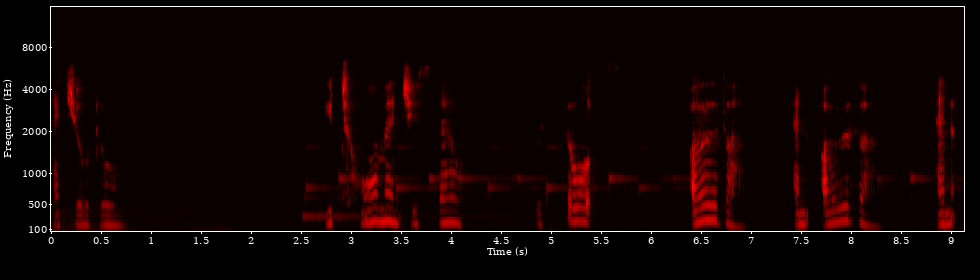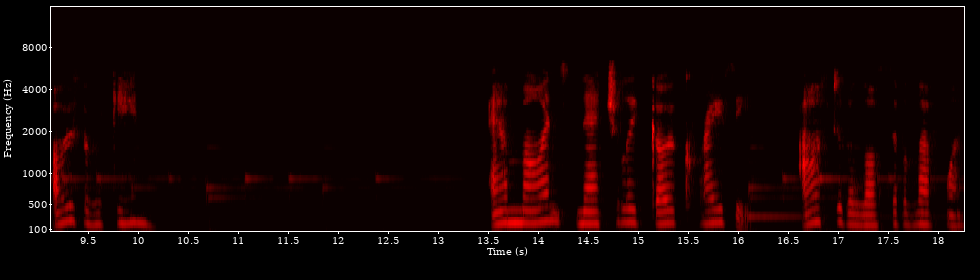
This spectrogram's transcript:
at your door. You torment yourself with thoughts over and over and over again. our minds naturally go crazy after the loss of a loved one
